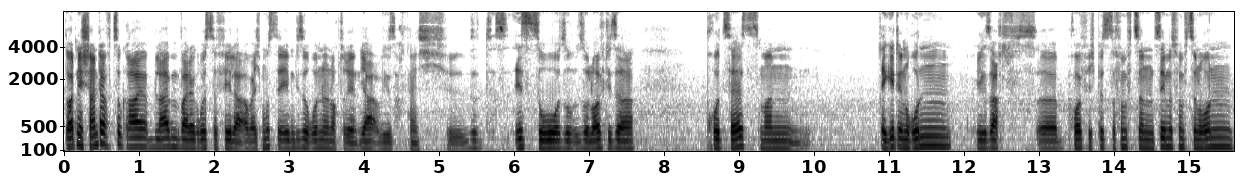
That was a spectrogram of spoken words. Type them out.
Dort nicht standhaft zu bleiben, war der größte Fehler, aber ich musste eben diese Runde noch drehen. Ja, wie gesagt, ich, das ist so, so, so läuft dieser Prozess. Man, er geht in Runden, wie gesagt, äh, häufig bis zu 15, 10 bis 15 Runden.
